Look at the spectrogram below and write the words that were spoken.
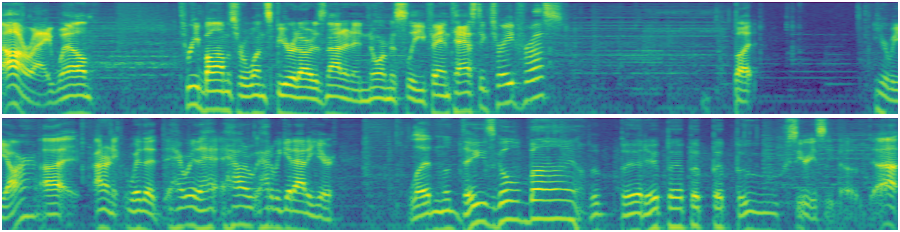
Alright, well, three bombs for one spirit heart is not an enormously fantastic trade for us. But here we are. Uh, I don't know where the where the how how do we get out of here? Letting the days go by. Seriously though. Uh,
